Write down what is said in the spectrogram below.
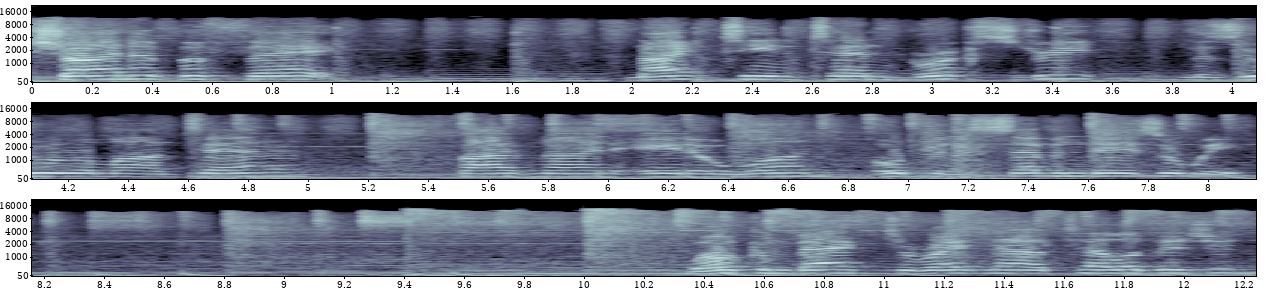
China Buffet. 1910 Brook Street, Missoula, Montana. 59801. Open seven days a week. Welcome back to Right Now Television.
